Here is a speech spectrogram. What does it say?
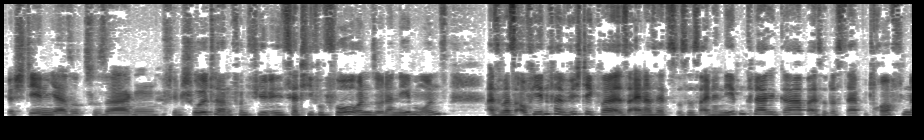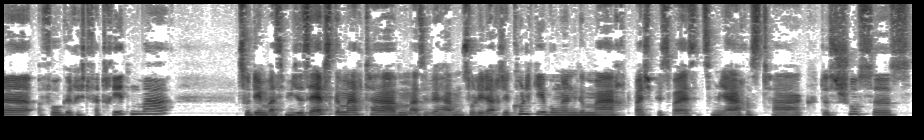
wir stehen ja sozusagen auf den Schultern von vielen Initiativen vor uns oder neben uns. Also was auf jeden Fall wichtig war, ist einerseits, dass es eine Nebenklage gab, also dass der Betroffene vor Gericht vertreten war. Zu dem, was wir selbst gemacht haben. Also wir haben solidarische Kundgebungen gemacht, beispielsweise zum Jahrestag des Schusses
